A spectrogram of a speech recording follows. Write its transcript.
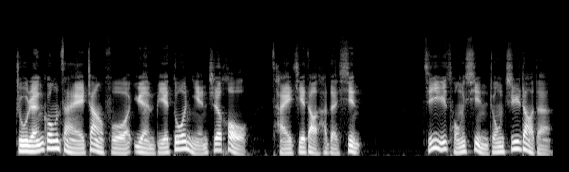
主人公在丈夫远别多年之后，才接到他的信。急于从信中知道的，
